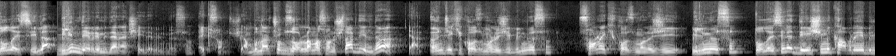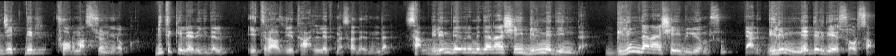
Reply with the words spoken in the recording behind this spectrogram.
dolayısıyla bilim devrimi denen şeyi de bilmiyorsun. Ek sonuç. Yani bunlar çok zorlama sonuçlar değil değil mi? Yani önceki kozmolojiyi bilmiyorsun. Sonraki kozmolojiyi bilmiyorsun. Dolayısıyla değişimi kavrayabilecek bir formasyonun yok. Bir tık ileri gidelim. İtirazcıyı tahlil etme sadedinde. Sen bilim devrimi denen şeyi bilmediğinde, bilim denen şeyi biliyor musun? Yani bilim nedir diye sorsam.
